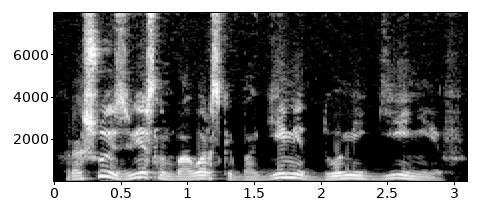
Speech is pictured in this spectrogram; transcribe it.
хорошо известном баварской богеме Доме гениев,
